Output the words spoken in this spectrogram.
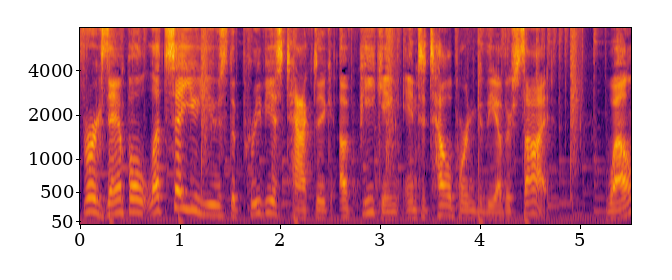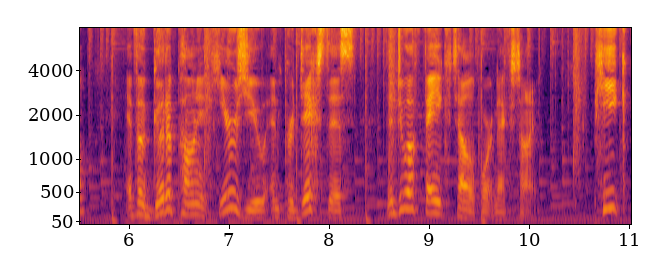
For example, let's say you use the previous tactic of peeking into teleporting to the other side. Well, if a good opponent hears you and predicts this, then do a fake teleport next time. Peek,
